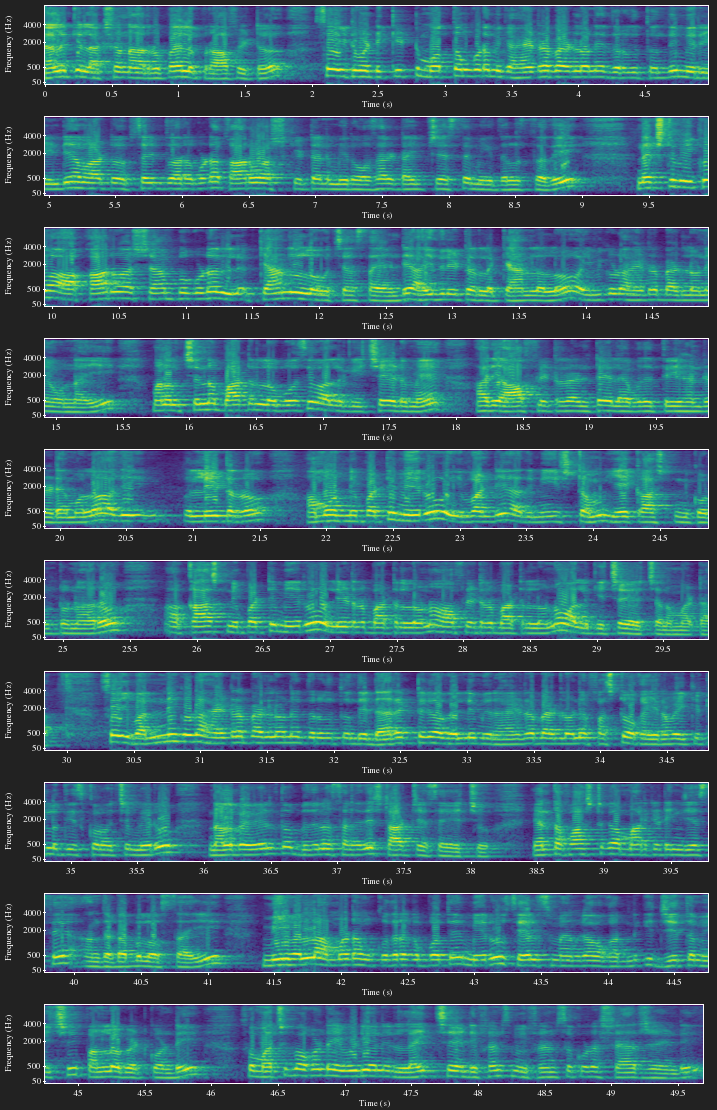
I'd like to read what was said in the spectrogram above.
నెలకి లక్షన్నర రూపాయలు ప్రాఫిట్. సో ఇటువంటి కిట్ మొత్తం కూడా మీకు హైదరాబాద్లోనే దొరుకుతుంది. మీరు ఇండియా మార్ట్ వెబ్సైట్ ద్వారా కూడా కార్ వాష్ కిట్ అని మీరు ఒకసారి టైప్ చేస్తే మీకు తెలుస్తుంది. నెక్స్ట్ మీకు ఆ కార్ వాష్ షాంపూ కూడా క్యాన్లలో వచ్చేస్తాయండి. ఐదు లీటర్ల క్యాన్లలో. ఇవి కూడా హైదరాబాద్లోనే ఉన్నాయి. మనం చిన్న బాటిల్లో పోసి వాళ్ళకి ఇచ్చేయడమే. అది హాఫ్ లీటర్ అంటే లేకపోతే త్రీ హండ్రెడ్ ఎంఎల్ అది లీటరు. అమౌంట్ని బట్టి మీరు మీరు ఇవ్వండి అది మీ ఇష్టం ఏ కాస్ట్ని కొంటున్నారో ఆ కాస్ట్ని బట్టి మీరు లీటర్ బాటిల్లోనో హాఫ్ లీటర్ బాటిల్లోనో వాళ్ళకి ఇచ్చేయచ్చు అనమాట సో ఇవన్నీ కూడా హైదరాబాద్లోనే దొరుకుతుంది. డైరెక్ట్గా వెళ్ళి మీరు హైదరాబాద్లోనే ఫస్ట్ ఒక ఇరవై కిట్లు తీసుకొని వచ్చి మీరు నలభై వేలతో బిజినెస్ అనేది స్టార్ట్ చేసేయచ్చు. ఎంత ఫాస్ట్గా మార్కెటింగ్ చేస్తే అంత డబ్బులు వస్తాయి. మీ వల్ల అమ్మడం కుదరకపోతే మీరు సేల్స్ మ్యాన్గా ఒకరికి జీతం ఇచ్చి పనిలో పెట్టుకోండి. సో మర్చిపోకుండా ఈ వీడియోని లైక్ చేయండి ఫ్రెండ్స్. మీ ఫ్రెండ్స్ కూడా షేర్ చేయండి.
